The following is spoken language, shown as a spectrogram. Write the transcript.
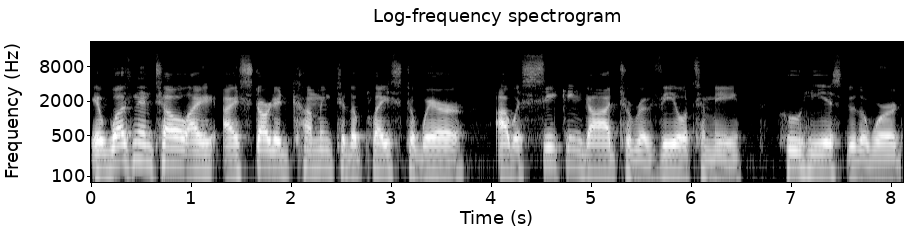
It wasn't until I, I started coming to the place to where I was seeking God to reveal to me who He is through the Word,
